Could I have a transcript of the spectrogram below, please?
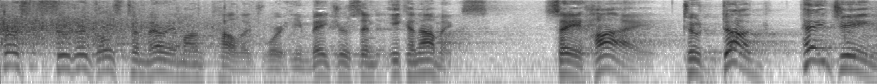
first suitor goes to Marymount College, where he majors in economics. Say hi to Doug Paging.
